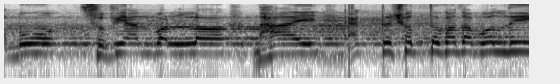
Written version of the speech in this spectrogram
আবু সুফিয়ান বলল, ভাই, একটা সত্য কথা বললি।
